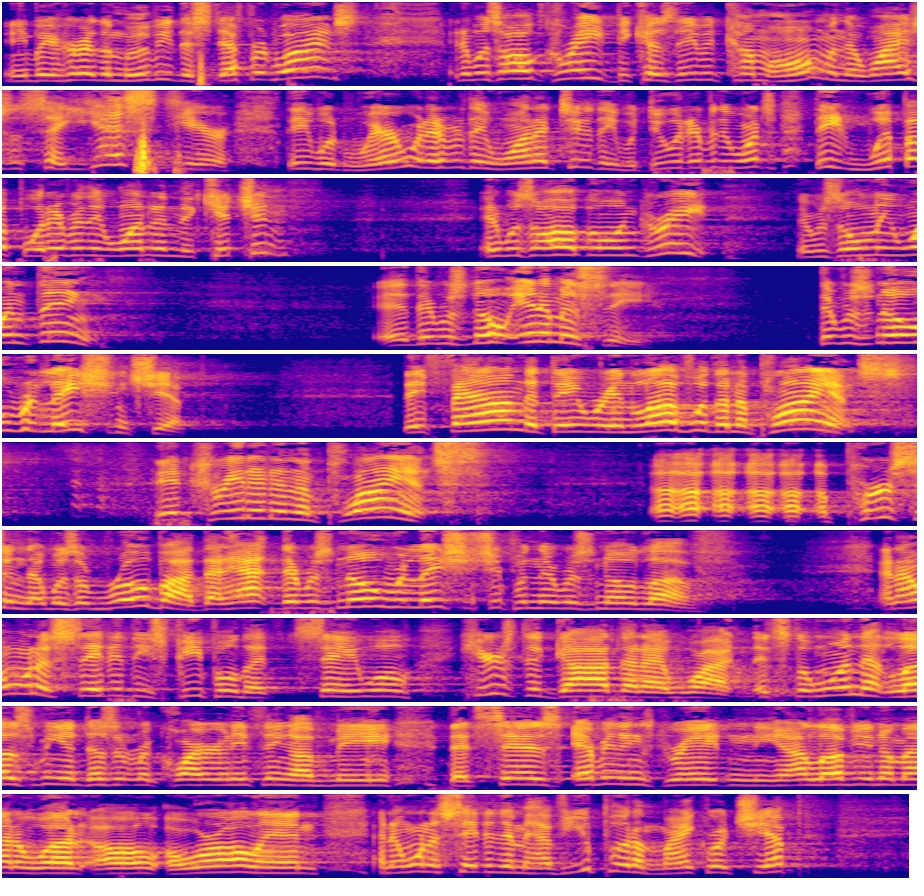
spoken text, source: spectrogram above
Anybody heard of the movie, The Stepford Wives? And it was all great because they would come home and their wives would say, Yes, dear. They would wear whatever they wanted to, they would do whatever they wanted. They'd whip up whatever they wanted in the kitchen. And it was all going great. There was only one thing uh, there was no intimacy, there was no relationship. They found that they were in love with an appliance. They had created an appliance, a, a, a, a, person that was a robot that had, there was no relationship when there was no love. And I want to say to these people that say, well, here's the God that I want. It's the one that loves me and doesn't require anything of me, that says everything's great and I love you no matter what, oh, oh, we're all in. And I want to say to them, have you put a microchip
